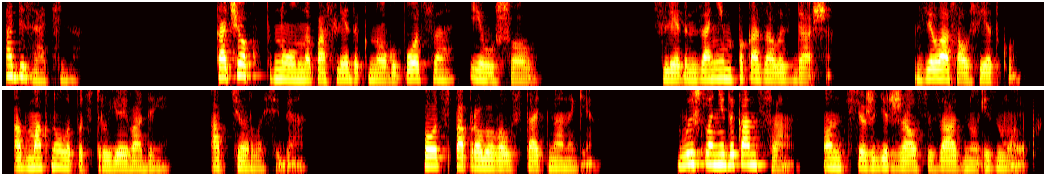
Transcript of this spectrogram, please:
обязательно». Качок пнул напоследок ногу поца и ушел. Следом за ним показалась Даша. Взяла салфетку, обмакнула под струей воды, обтерла себя. Поц попробовал встать на ноги. Вышло не до конца, он все же держался за одну из моек.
